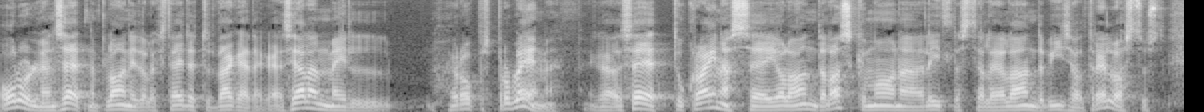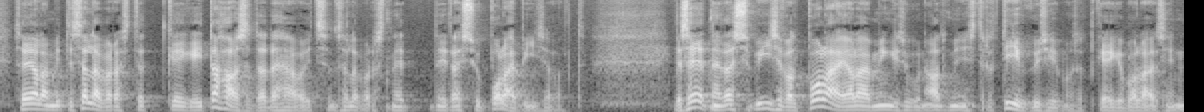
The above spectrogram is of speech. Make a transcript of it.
Oluline on see, et need plaanid oleks täidetud vägedega ja seal on meil noh, Euroopas probleeme. ega see, et Ukrainasse ei ole anda laskemoona, liitlastele ei ole anda piisavalt relvastust, see ei ole mitte sellepärast, et keegi ei taha seda teha, vaid see on sellepärast, et neid asju pole piisavalt. ja see, et neid asju piisavalt pole, ei ole mingisugune administratiivküsimus, et keegi pole siin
